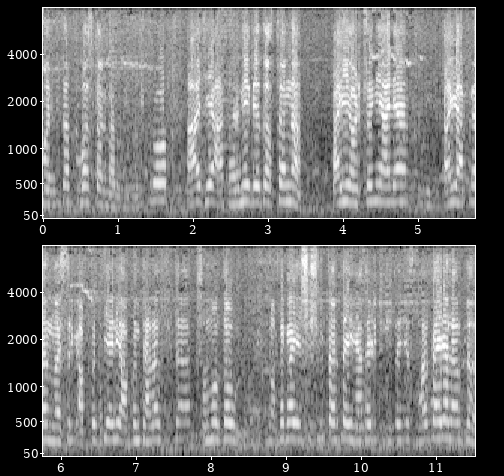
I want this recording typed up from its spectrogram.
परतीचा प्रवास करणार होतो. मित्रो आज हे धरणे देत असताना काही अडचणी आल्या काही आपल्या नैसर्गिक आपत्ती आली आपण त्याला सुद्धा समोर जाऊ कसं काय यशस्वी करता येईल यासाठी तुमचं जे सहकार्य लाभलं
